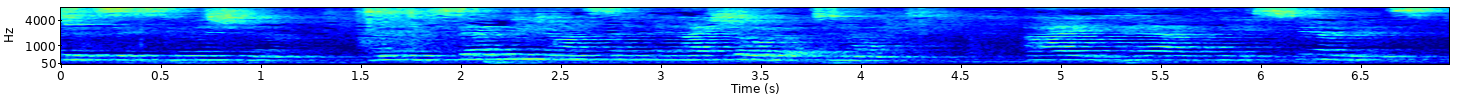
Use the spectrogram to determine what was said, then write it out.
commissioner. My name is Stephanie Johnson, and I showed up tonight. I have the experience,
